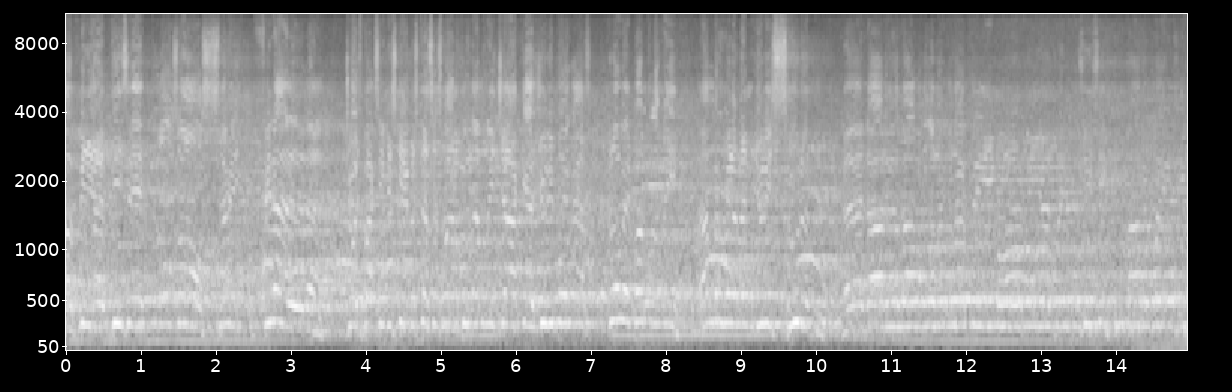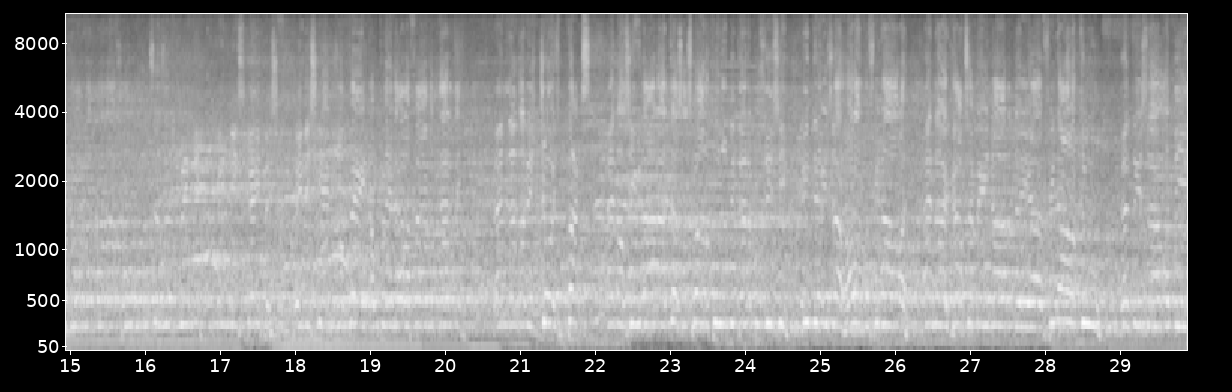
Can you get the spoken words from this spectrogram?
la vie disait ans semi-finale. George Baxi, die schepers Tessa Zwaarpoel, Emily Jack, Julie Bogas, Chloe Bartholomew, Amber Willem en Julie Soeden. En daar inderdaad wel een leuke in tweede positie. Maar de players die gaan naar de 126 in die schepers. In die schepers deze halve finale. En uh, gaat ze mee naar de finale toe. Het is op die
